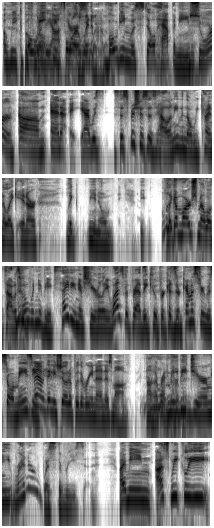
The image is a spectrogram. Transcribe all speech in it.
a week a before week the before Oscars. when yeah. voting was still happening. Sure. Um, and I, I was suspicious as hell. And even though we kind of like in our, like, you know, like a marshmallow thought was, oh, wouldn't it be exciting if she really was with Bradley Cooper because their chemistry was so amazing. Yeah, but then he showed up with Irina and his mom on the red Maybe carpet. Jeremy Renner was the reason. I mean, Us Weekly,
